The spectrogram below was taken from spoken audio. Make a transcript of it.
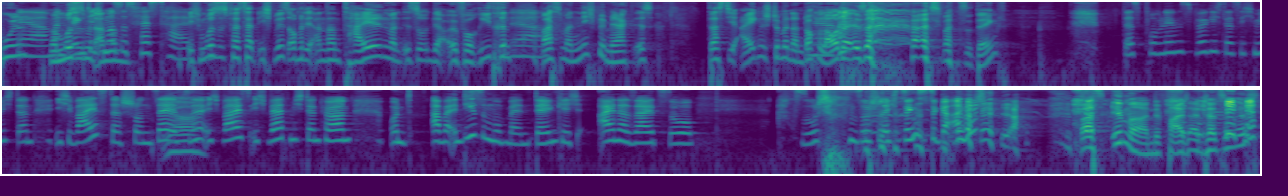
cool. Ja, man, man, muss denkt, es mit ich anderen. muss es festhalten. ich muss es festhalten, ich will es auch mit den anderen teilen. Man ist so in der Euphorie drin. Ja. Was man nicht bemerkt ist, dass die eigene Stimme dann doch Ja. lauter ist, als man so denkt. Das Problem ist wirklich, dass ich mich dann, ich weiß das schon selbst, Ja. ne? ich weiß, ich werde mich dann hören und aber in diesem Moment denke ich einerseits so, ach, so, so schlecht singst du gar nicht. ja. Was immer eine Falscheinschätzung ist.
